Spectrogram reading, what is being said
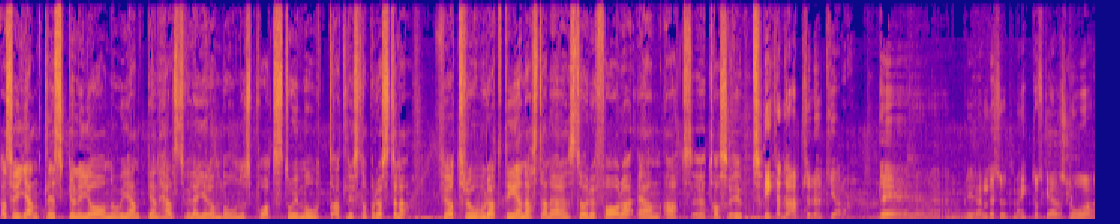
Alltså egentligen skulle jag nog egentligen helst vilja ge dem bonus på att stå emot att lyssna på rösterna. För jag tror att det nästan är en större fara än att eh, ta sig ut. Det kan du absolut göra. Det blir alldeles utmärkt. Då ska jag slå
